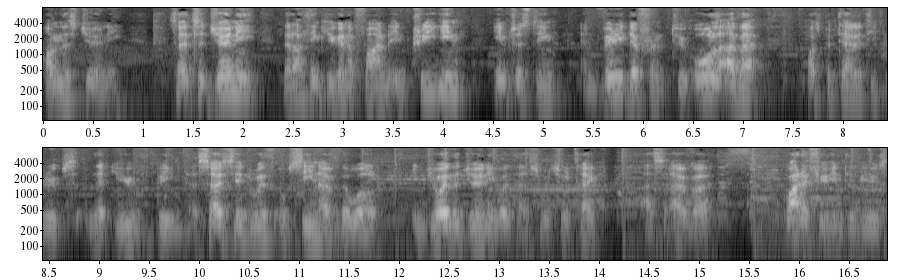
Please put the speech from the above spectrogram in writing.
on this journey. So it's a journey that I think you're going to find intriguing, interesting, and very different to all other hospitality groups that you've been associated with or seen over the world. Enjoy the journey with us, which will take us over quite a few interviews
